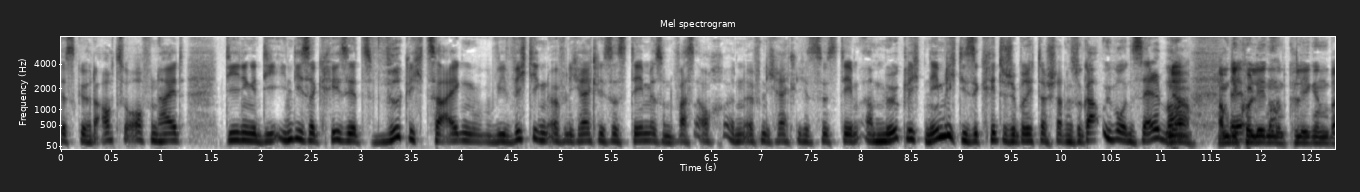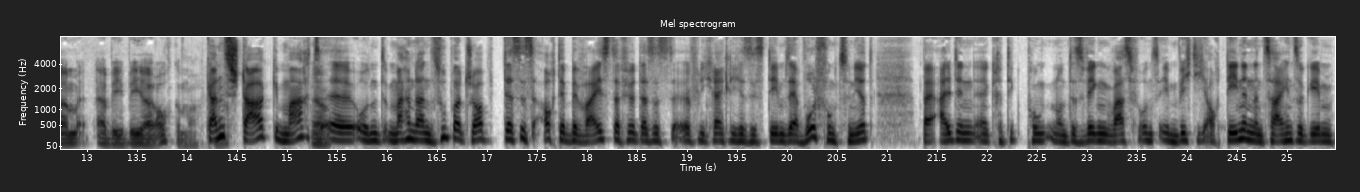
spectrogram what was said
das gehört auch zur Offenheit. Diejenigen, die in dieser Krise jetzt wirklich zeigen, wie wichtig ein öffentlich-rechtliches System ist und was auch ein öffentlich-rechtliches System ermöglicht, nämlich diese kritische Berichterstattung, sogar über uns selber. Ja, haben die Äh, Kollegen und Kolleginnen beim RBB ja auch gemacht. ganz stark gemacht Ja. äh, und machen da einen super Job. Das ist auch der Beweis dafür, dass das öffentlich-rechtliche System sehr wohl funktioniert bei all den äh, Kritikpunkten. Und deswegen war es für uns eben wichtig, auch denen ein Zeichen zu geben,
